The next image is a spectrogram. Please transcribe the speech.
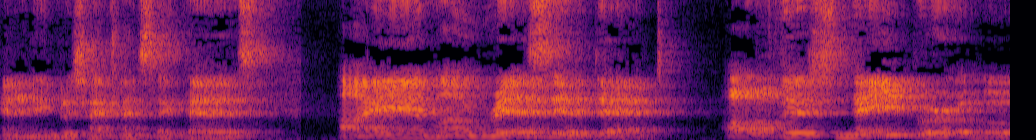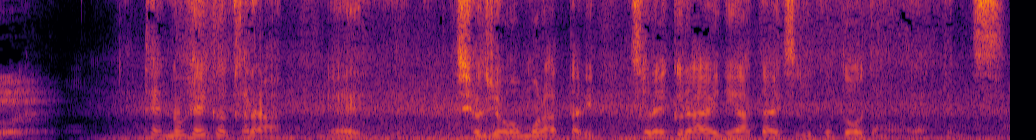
And in English, I translate that as I am a resident of this neighborhood. 天皇陛下から、えー、書状をもらったり、それくらいに値することをダンはやってます。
